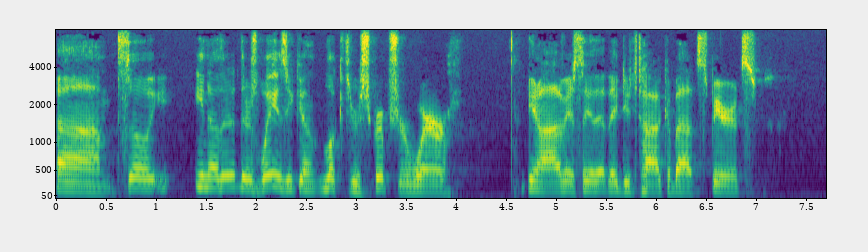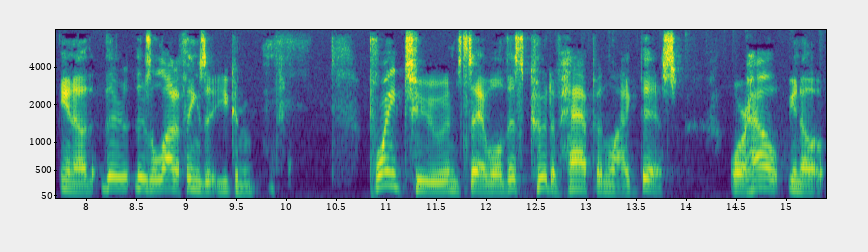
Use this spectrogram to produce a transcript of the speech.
Um, so you know, there, there's ways you can look through Scripture where you know, obviously that they do talk about spirits. You know, there, there's a lot of things that you can point to and say, well, this could have happened like this, or how you know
